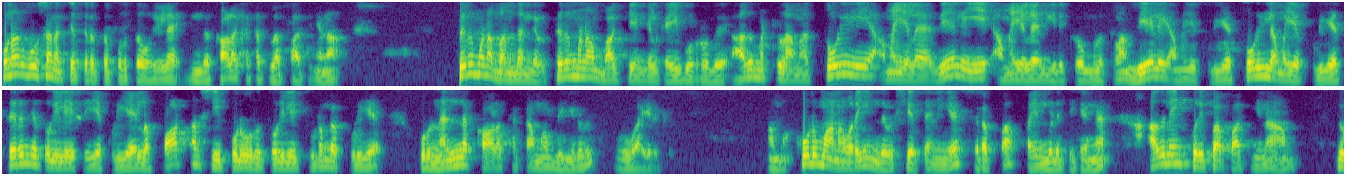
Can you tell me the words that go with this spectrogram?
புனர்பூச நட்சத்திரத்தை பொறுத்தவரையில இந்த காலகட்டத்துல பாத்தீங்கன்னா திருமண பந்தங்கள் திருமண பாக்கியங்கள் கைகூடுறது அது மட்டும் இல்லாம தொழிலே அமையல வேலையே அமையலைன்னு இருக்கிறவங்களுக்கெல்லாம் வேலை அமையக்கூடிய தொழில் அமையக்கூடிய தெரிஞ்ச தொழிலே செய்யக்கூடிய இல்லை பார்ட்னர்ஷிப்போடு ஒரு தொழிலை தொடங்கக்கூடிய ஒரு நல்ல காலகட்டம் அப்படிங்கிறது உருவாயிருக்கு. ஆமாம் கூடுமான வரையும் இந்த விஷயத்த நீங்கள் சிறப்பாக பயன்படுத்திக்கங்க. அதுலேயும் குறிப்பாக பார்த்தீங்கன்னா இந்த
